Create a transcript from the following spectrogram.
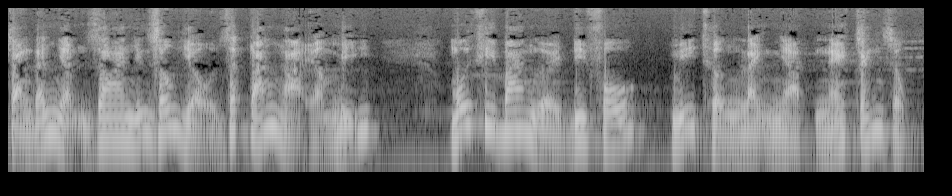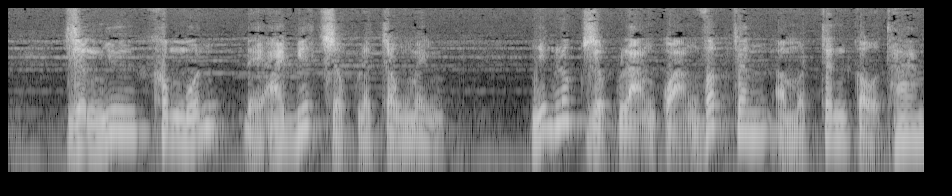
chàng đã nhận ra những dấu hiệu rất đáng ngại ở Mỹ. Mỗi khi ba người đi phố Mỹ thường lạnh nhạt né tránh Dục. Dường như không muốn để ai biết Dục là chồng mình. Những lúc Dục lạng quạng vấp chân Ở một chân cầu thang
